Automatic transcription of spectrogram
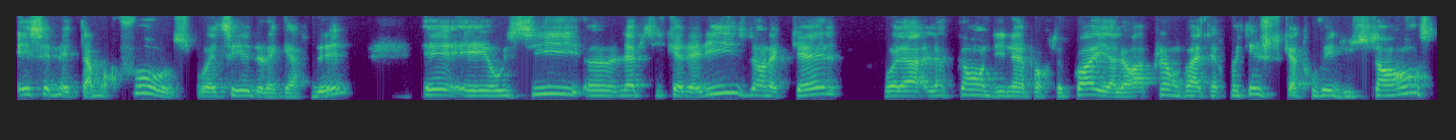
et ses métamorphoses pour essayer de la garder, et, et aussi euh, la psychanalyse dans laquelle voilà, Lacan dit n'importe quoi, et alors après, on va interpréter jusqu'à trouver du sens.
